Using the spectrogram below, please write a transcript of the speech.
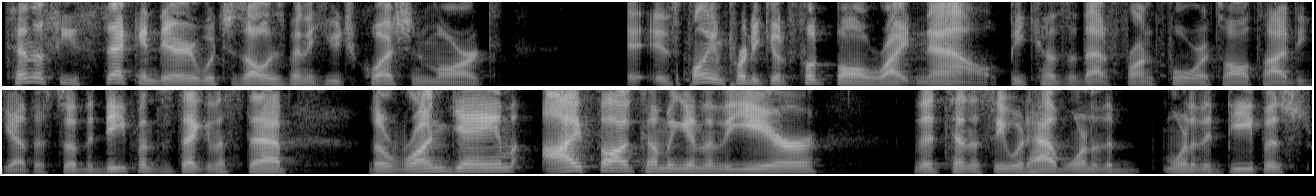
Tennessee's secondary, which has always been a huge question mark, is playing pretty good football right now because of that front four. It's all tied together. So the defense is taking a step. The run game, I thought coming into the year – that Tennessee would have one of the one of the deepest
